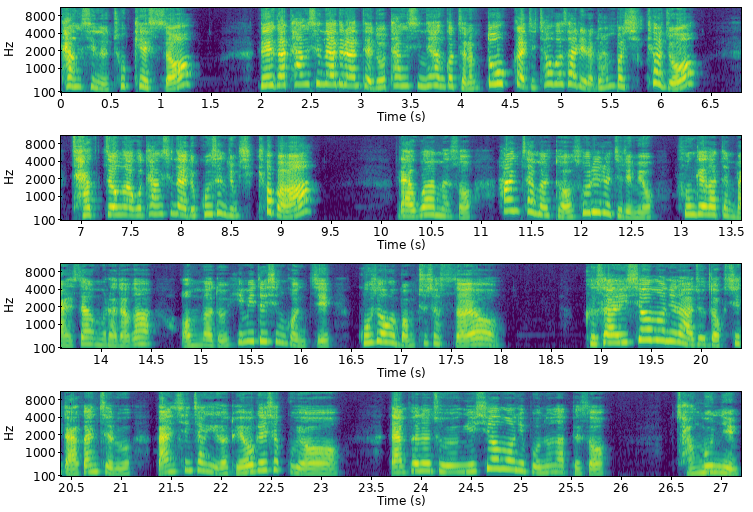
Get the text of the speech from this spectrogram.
당신은 좋겠어? 내가 당신 아들한테도 당신이 한 것처럼 똑같이 처가살이라도 한번 시켜줘? 작정하고 당신 아들 고생 좀 시켜봐. 라고 하면서 한참을 더 소리를 지르며 훈계 같은 말싸움을 하다가 엄마도 힘이 드신 건지 고성을 멈추셨어요. 그 사이 시어머니는 아주 넋이 나간 채로 만신창이가 되어 계셨고요. 남편은 조용히 시어머니 보는 앞에서 장모님,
